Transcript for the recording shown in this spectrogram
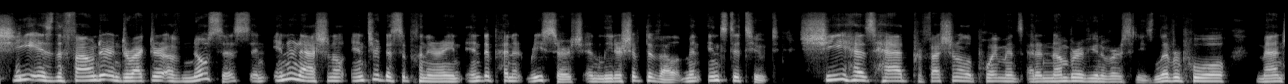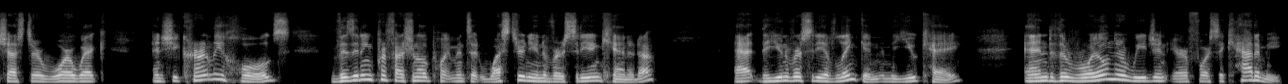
She is the founder and director of Gnosis, an international interdisciplinary and independent research and leadership development institute. She has had professional appointments at a number of universities Liverpool, Manchester, Warwick, and she currently holds visiting professional appointments at Western University in Canada, at the University of Lincoln in the UK, and the Royal Norwegian Air Force Academy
